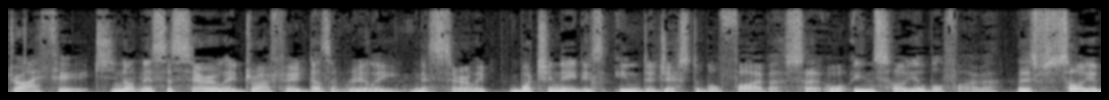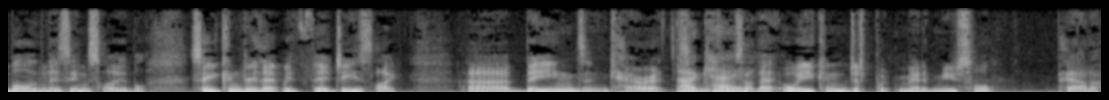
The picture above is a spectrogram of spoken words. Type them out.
dry food. Not necessarily. Dry food doesn't really necessarily. What you need is indigestible fibre, so or insoluble fibre. There's soluble and there's insoluble. So you can do that with veggies like uh, beans and carrots and things like that, or you can just put Metamucil powder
